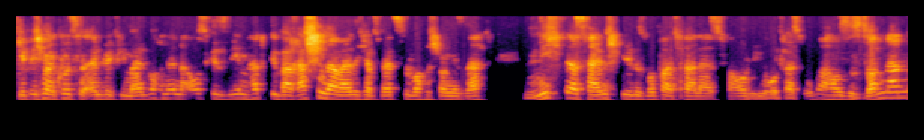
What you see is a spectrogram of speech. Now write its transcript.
gebe ich mal einen Einblick, wie mein Wochenende ausgesehen hat. Überraschenderweise, ich habe es letzte Woche schon gesagt, nicht das Heimspiel des Wuppertaler SV gegen Rot-Weiß Oberhausen, sondern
